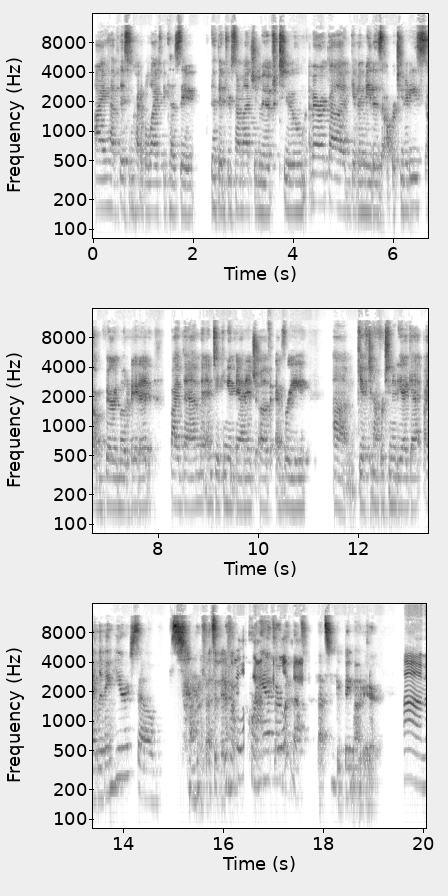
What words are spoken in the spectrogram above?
I have this incredible life because they have been through so much and moved to America and given me these opportunities. So I'm very motivated by them and taking advantage of every um, gift and opportunity I get by living here. So, so I don't know if that's a bit of a corny answer, but that's, that's a big motivator. Um,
